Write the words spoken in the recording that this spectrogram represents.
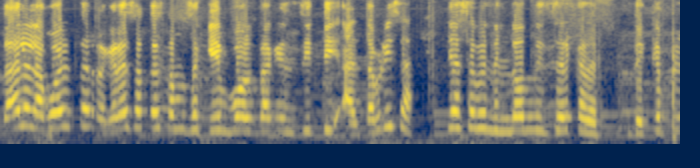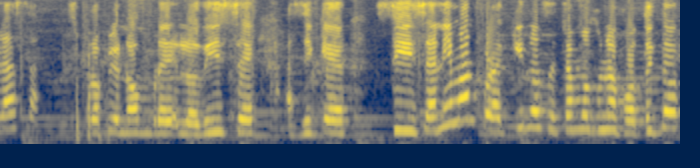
dale la vuelta, regrésate, estamos aquí en Volkswagen City Altabrisa, ya saben en dónde y cerca de, qué plaza, su propio nombre lo dice, así que si se animan, por aquí nos echamos una fotito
